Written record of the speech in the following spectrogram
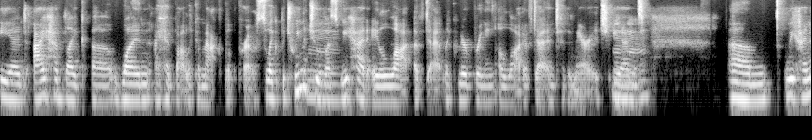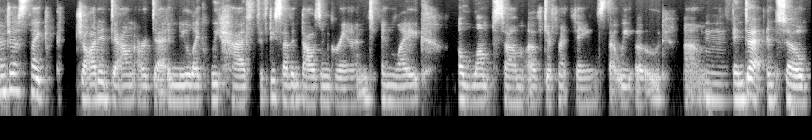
and i had like uh one i had bought like a macbook pro so like between the two mm. of us we mm. had a lot of debt like we were bringing a lot of debt into the marriage mm-hmm. and um we kind of just like jotted down our debt and knew like we had 57,000 grand in like a lump sum of different things that we owed um, mm. in debt. And so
